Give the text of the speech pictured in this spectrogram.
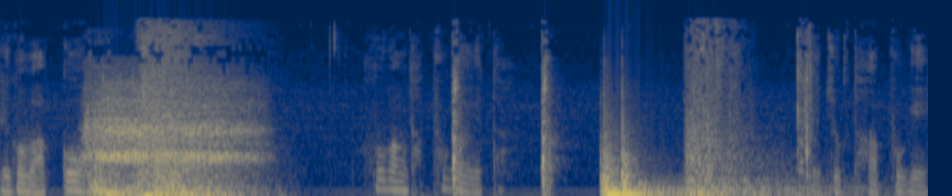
이거 맞고 후방 다 포기해야겠다. 이쪽 다 포기.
